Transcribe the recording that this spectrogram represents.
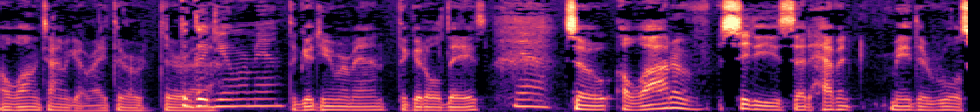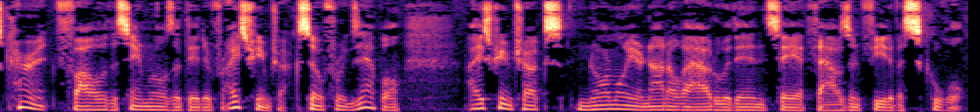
a long time ago, right? They're they're The good uh, humor man? the good humor man, the good old days. Yeah. So a lot of cities that haven't made their rules current follow the same rules that they did for ice cream trucks. So, for example, ice cream trucks normally are not allowed within, say, a thousand feet of a school.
